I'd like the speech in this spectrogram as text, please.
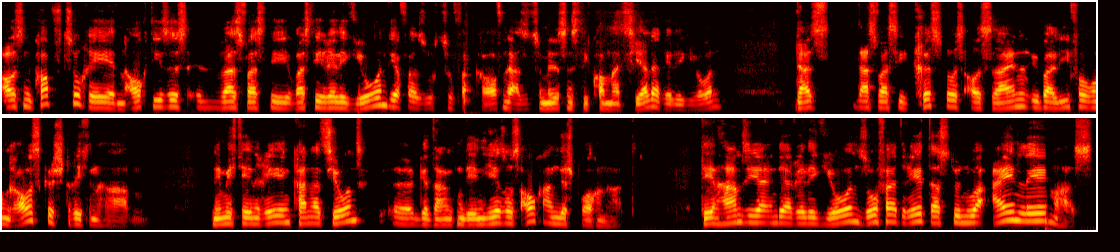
aus dem Kopf zu reden. Auch dieses, was, was, die, was die Religion dir versucht zu verkaufen, also zumindest die kommerzielle Religion, dass das, was sie Christus aus seinen Überlieferungen rausgestrichen haben, nämlich den Reinkarnationsgedanken, den Jesus auch angesprochen hat, den haben sie ja in der Religion so verdreht, dass du nur ein Leben hast.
